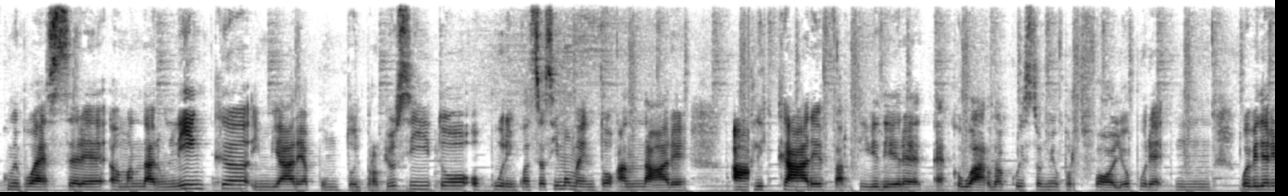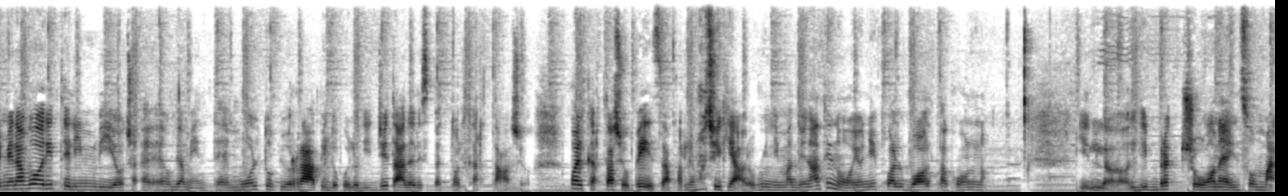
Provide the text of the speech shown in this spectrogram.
come può essere uh, mandare un link, inviare appunto il proprio sito oppure in qualsiasi momento andare a cliccare e farti vedere ecco guarda questo è il mio portfolio oppure mh, vuoi vedere i miei lavori te li invio. Cioè è, ovviamente è molto più rapido quello digitale rispetto al cartaceo. Poi il cartaceo pesa parliamoci chiaro quindi immaginate noi ogni qualvolta con il libraccione insomma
